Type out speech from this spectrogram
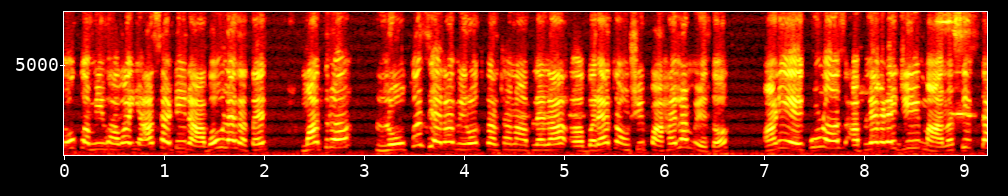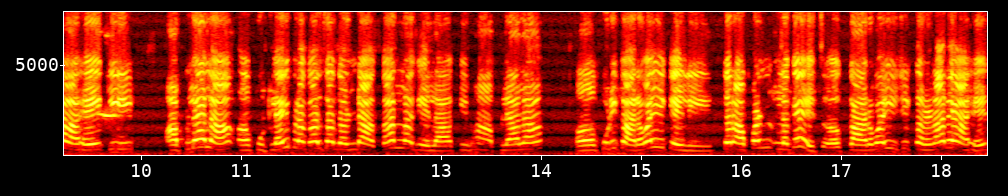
तो कमी व्हावा यासाठी राबवल्या जात आहेत. मात्र लोकच याला विरोध करताना आपल्याला बऱ्याच अंशी पाहायला मिळतं. आणि एकूणच आपल्याकडे जी मानसिकता आहे की आपल्याला कुठल्याही प्रकारचा दंड आकारला गेला किंवा आपल्याला कुणी कारवाई केली तर आपण लगेच कारवाई जी करणारे आहेत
